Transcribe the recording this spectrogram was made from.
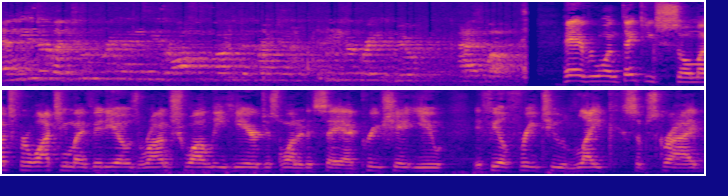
And these are like two, three minutes. These are awesome fun to function. These are great to do as well. Hey everyone, thank you so much for watching my videos. Ron Shuali here. Just wanted to say I appreciate you. Feel free to like, subscribe,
